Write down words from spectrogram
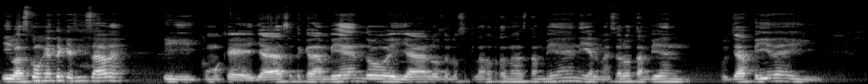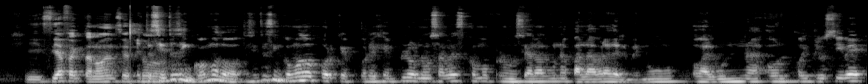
Y vas con gente que sí sabe y como que ya se te quedan viendo y ya los de los, las otras mesas también y el mesero también pues ya pide y, y sí afecta, ¿no? En cierto... Te sientes incómodo, te sientes incómodo porque, por ejemplo, no sabes cómo pronunciar alguna palabra del menú o alguna, o, inclusive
